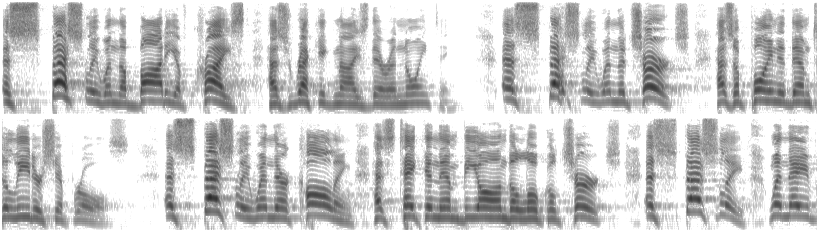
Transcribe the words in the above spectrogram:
especially when the body of Christ has recognized their anointing, especially when the church has appointed them to leadership roles especially when their calling has taken them beyond the local church, especially when they've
